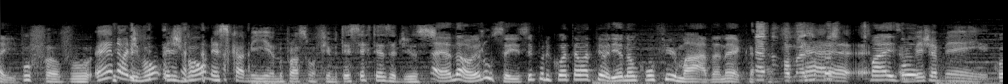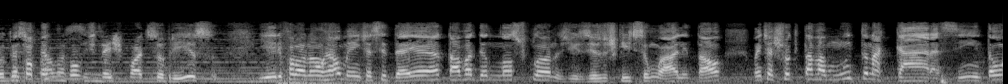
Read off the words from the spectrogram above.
Aí. Por favor. É, não, eles vão, eles vão nesse caminho no próximo filme, tenho certeza disso. É, não, eu não sei. Isso por enquanto é uma teoria não confirmada, né, é, cara? não, mas o pessoal, Cara, Mas veja bem, o quando eles pessoal falam perguntou assim. Ridley Scott sobre isso, e ele falou, não, realmente, essa ideia estava dentro dos nossos planos, de Jesus Cristo ser um alien e tal, mas a gente achou que estava muito na cara, assim, então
